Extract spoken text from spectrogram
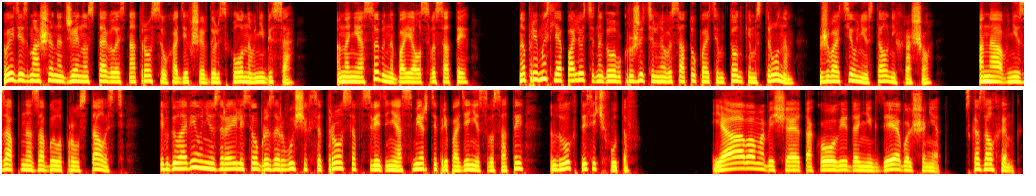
Выйдя из машины, Джейн уставилась на тросы, уходившие вдоль склона в небеса. Она не особенно боялась высоты, но при мысли о полете на головокружительную высоту по этим тонким струнам в животе у нее стало нехорошо. Она внезапно забыла про усталость, и в голове у нее зароились образы рвущихся тросов, сведения о смерти при падении с высоты — двух тысяч футов. «Я вам обещаю, такого вида нигде больше нет», — сказал Хэнк.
